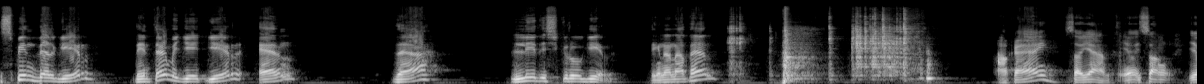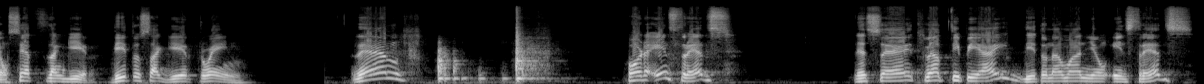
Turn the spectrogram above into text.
spindle gear, the intermediate gear, and the lead screw gear. Tingnan natin. Okay? So, yan. Yung isang, yung set ng gear. Dito sa gear train. Then, For the inch threads, let's say 12 TPI. Dito naman yung inch threads.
